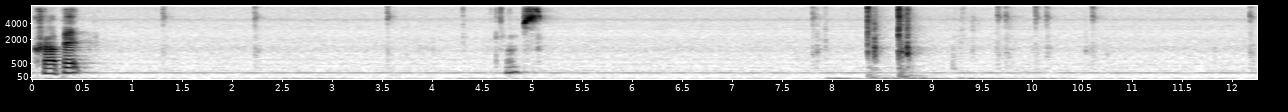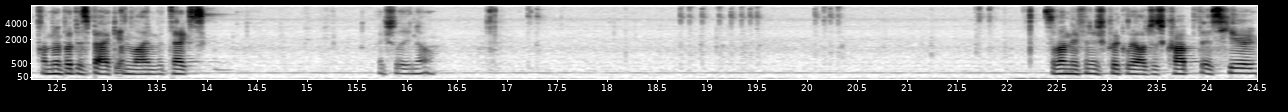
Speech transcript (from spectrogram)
crop it. Oops. I'm going to put this back in line with text. Actually, no. So let me finish quickly. I'll just crop this here.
